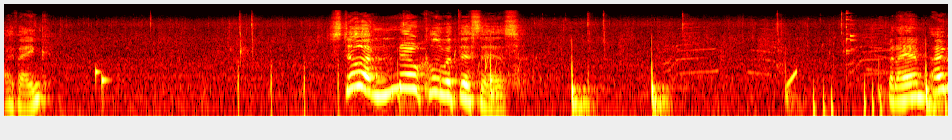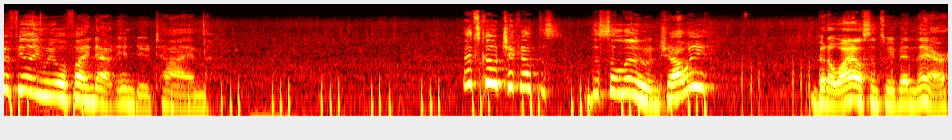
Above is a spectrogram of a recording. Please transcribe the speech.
I think. Still have no clue what this is. But I am I have a feeling we will find out in due time. Let's go check out the, the saloon, shall we? Been a while since we've been there.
